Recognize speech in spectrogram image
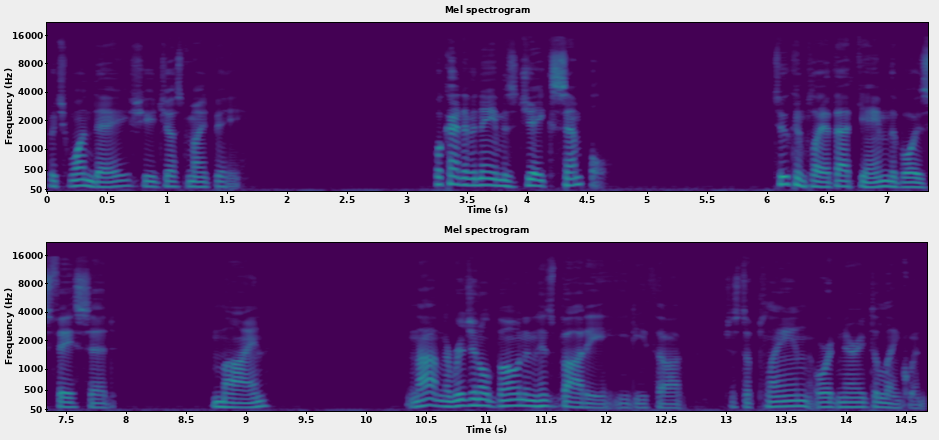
which one day she just might be. What kind of a name is Jake Semple? Two can play at that game, the boy's face said. Mine. Not an original bone in his body, E.D. thought, just a plain, ordinary delinquent.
